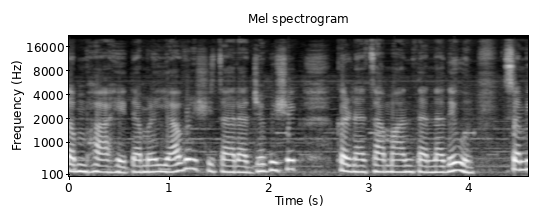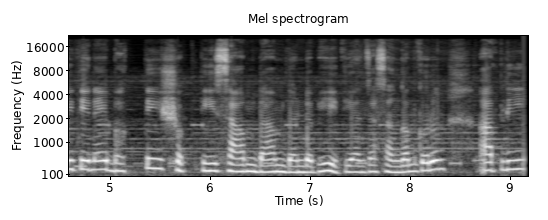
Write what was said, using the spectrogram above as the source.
स्तंभ आहे. त्यामुळे यावर्षीचा राज्याभिषेक करण्याचा मान त्यांना देऊन समितीने भक्ती शक्ती साम दाम दंडभेद यांचा संगम करून आपली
